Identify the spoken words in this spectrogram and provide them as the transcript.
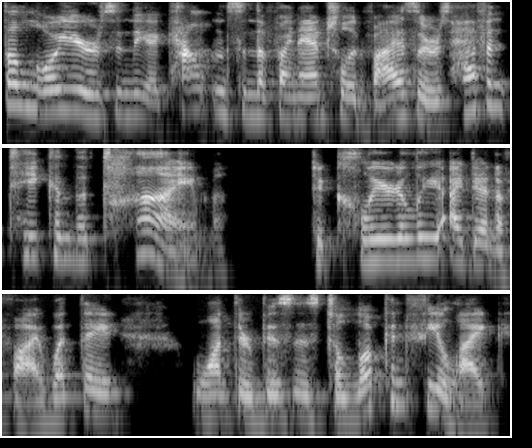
the lawyers and the accountants and the financial advisors, haven't taken the time to clearly identify what they want their business to look and feel like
